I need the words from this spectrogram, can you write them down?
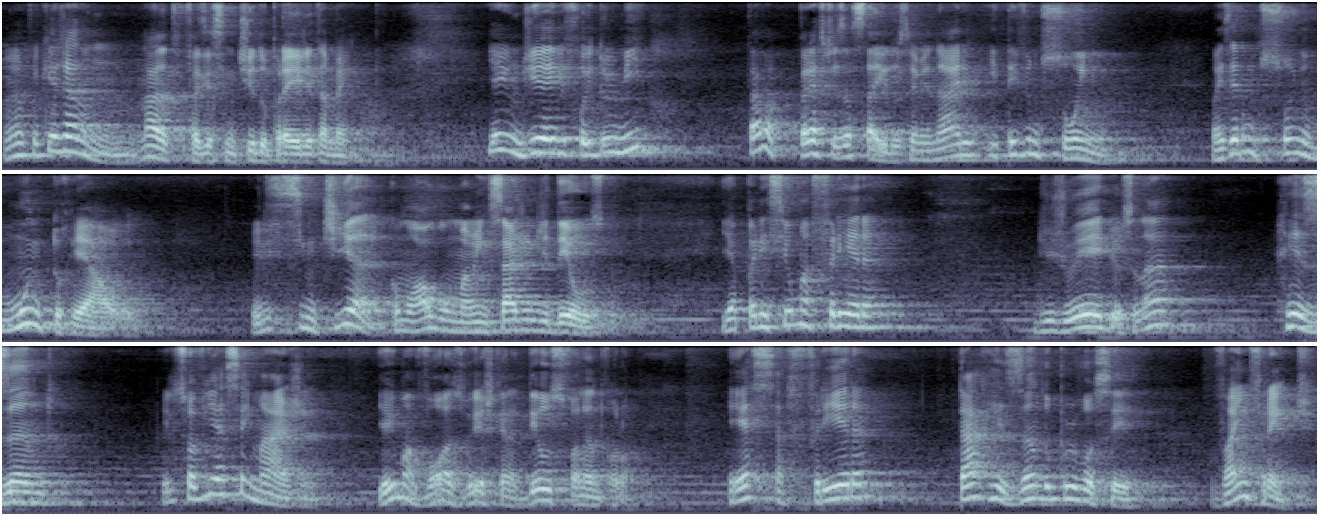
né, porque já não, nada fazia sentido para ele também. E aí um dia ele foi dormir, estava prestes a sair do seminário e teve um sonho, mas era um sonho muito real. Ele se sentia como algo, uma mensagem de Deus. E aparecia uma freira de joelhos lá, rezando. Ele só via essa imagem aí uma voz veio, acho que era Deus falando, falou: essa freira está rezando por você, vai em frente.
